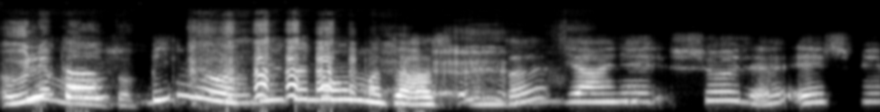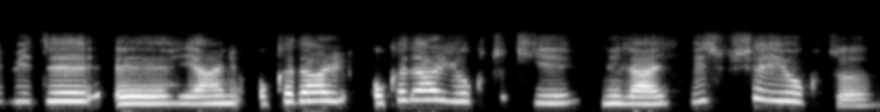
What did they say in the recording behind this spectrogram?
Öyle birden, mi oldu? Bilmiyorum. Birden olmadı aslında. Yani şöyle HBB'de e, yani o kadar o kadar yoktu ki Nilay. Hiçbir şey yoktu.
